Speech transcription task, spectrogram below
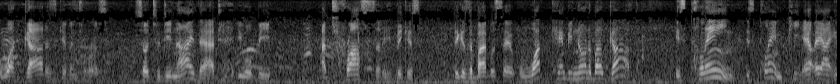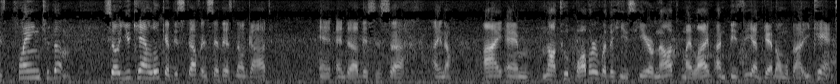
what God has given to us. So to deny that, it will be atrocity because because the Bible says what can be known about God is plain. It's plain. P L A I is plain to them. So you can't look at this stuff and say there's no God, and, and uh, this is uh, you know I am not too bothered whether he's here or not. My life, I'm busy, I'm getting on with that. You can't.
